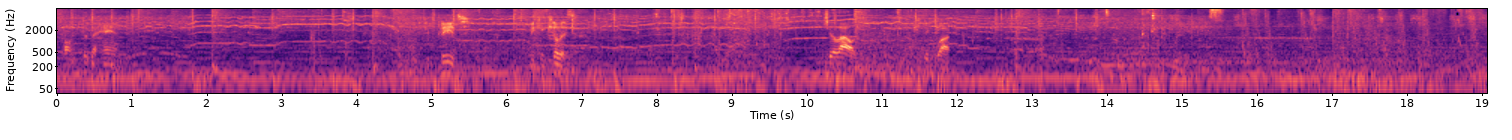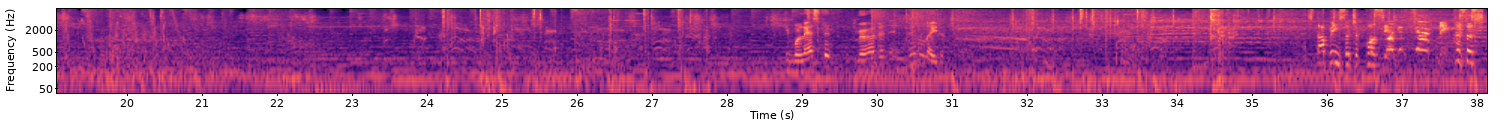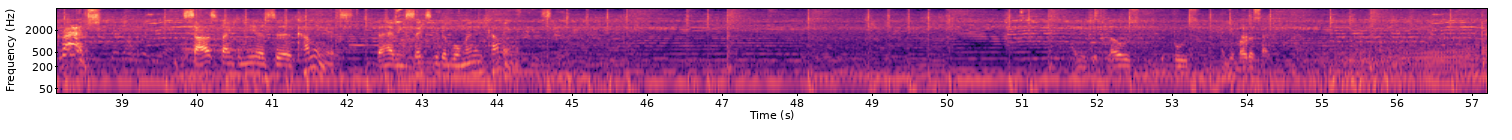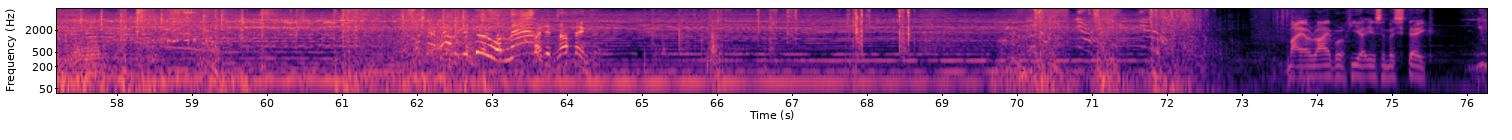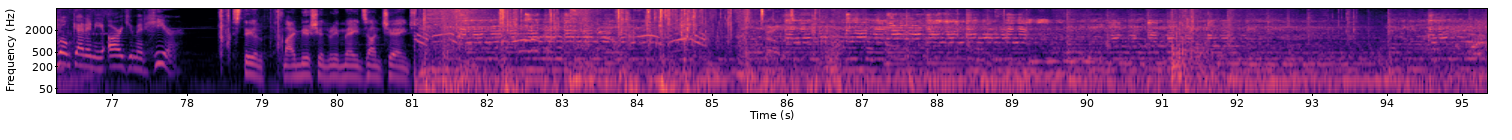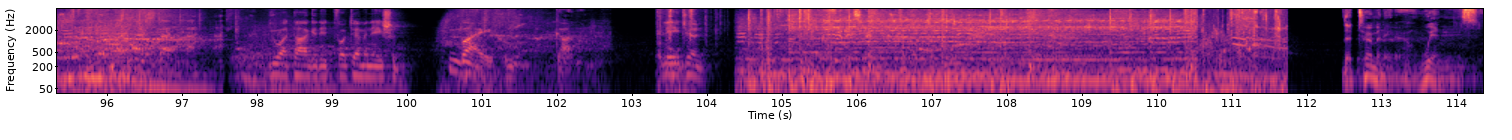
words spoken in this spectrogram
Talk to the hand. If you please, we can kill it. Chill out. Big rock. He molested, murdered, and mutilated. Stop being such a pussy! Fucking shot me! Just a scratch! Satisfying to me as uh, coming is. They're having sex with a woman and coming. I need your clothes, your boots, and your motorcycle. What the hell did you do to him, man? I did nothing. My arrival here is a mistake. You won't get any argument here. Still, my mission remains unchanged. You are targeted for termination. By whom, Garmin? Legion. The Terminator wins.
